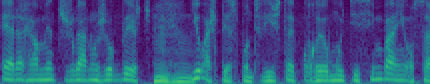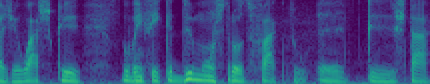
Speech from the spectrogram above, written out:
era realmente jogar um jogo destes. Uhum. E eu acho que desse ponto de vista correu muitíssimo bem. Ou seja, eu acho que o Benfica demonstrou de facto uh, que, está,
